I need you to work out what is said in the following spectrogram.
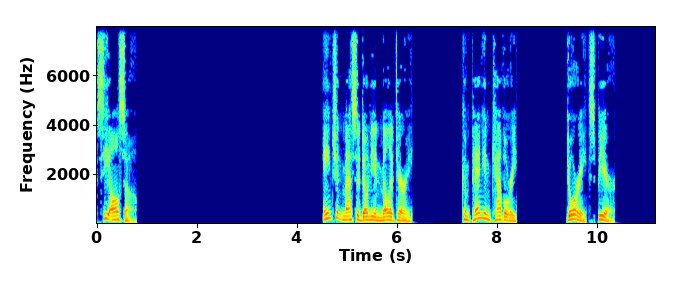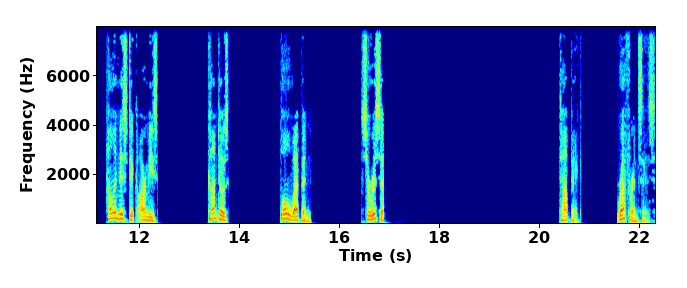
See also Ancient Macedonian military. Companion cavalry. Dory spear. Hellenistic armies. Kontos. Pole weapon. Sarissa. References.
